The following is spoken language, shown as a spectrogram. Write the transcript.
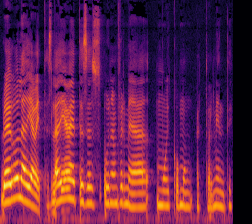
Luego la diabetes. La diabetes es una enfermedad muy común actualmente.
